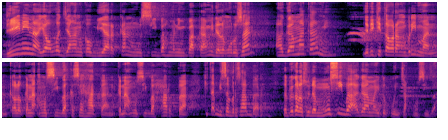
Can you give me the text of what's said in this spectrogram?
dinina ya Allah jangan kau biarkan musibah menimpa kami dalam urusan agama kami. Jadi kita orang beriman kalau kena musibah kesehatan, kena musibah harta, kita bisa bersabar. Tapi kalau sudah musibah agama itu puncak musibah.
